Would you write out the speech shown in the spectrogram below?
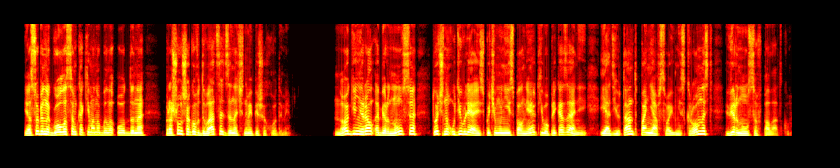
и особенно голосом, каким оно было отдано, прошел шагов двадцать за ночными пешеходами. Но генерал обернулся, точно удивляясь, почему не исполняют его приказаний, и адъютант, поняв свою нескромность, вернулся в палатку.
